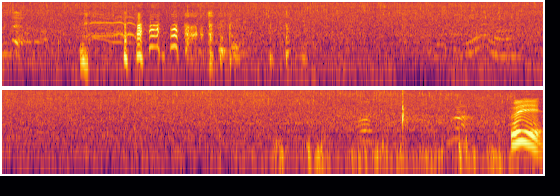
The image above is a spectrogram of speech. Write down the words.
水だよな うい。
